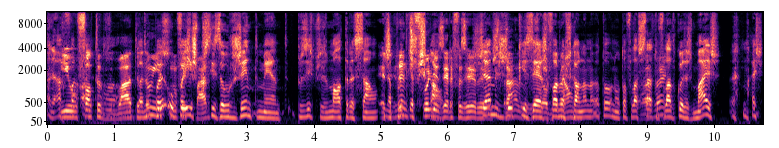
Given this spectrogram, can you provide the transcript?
Olha, e a, falta de debate. Então o, isso o não país precisa urgentemente, o país precisa de uma alteração As na política fiscal. escolhas era fazer. Chames o que quiseres, reforma fiscal. Não, não, estou, a falar estou a falar de coisas mais, mais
